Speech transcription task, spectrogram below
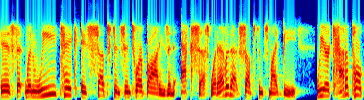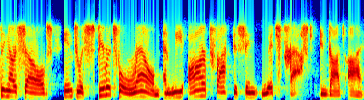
is that when we take a substance into our bodies in excess, whatever that substance might be, we are catapulting ourselves into a spiritual realm and we are practicing witchcraft in God's eyes.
